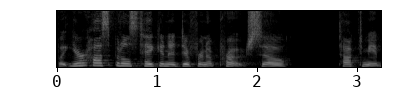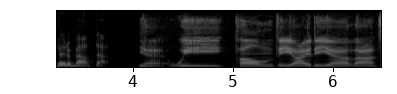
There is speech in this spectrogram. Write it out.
But your hospital's taken a different approach. So, talk to me a bit about that. Yeah, we found the idea that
